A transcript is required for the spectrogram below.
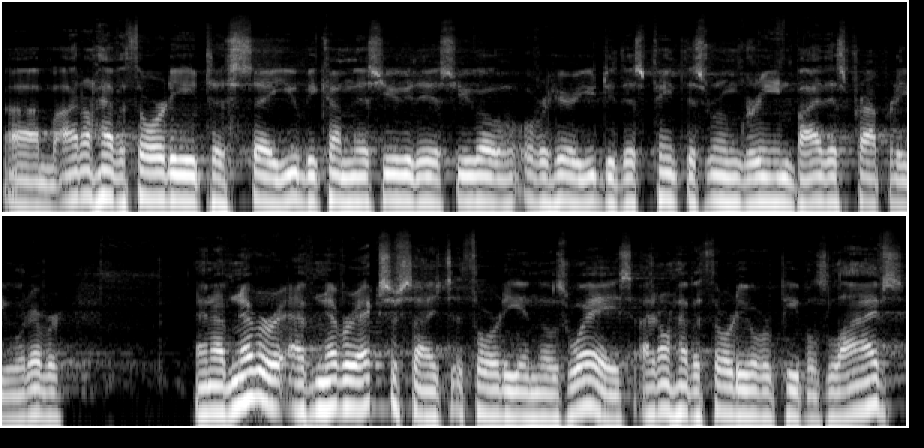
Um, I don't have authority to say, you become this, you this, you go over here, you do this, paint this room green, buy this property, whatever. And I've never, I've never exercised authority in those ways. I don't have authority over people's lives.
